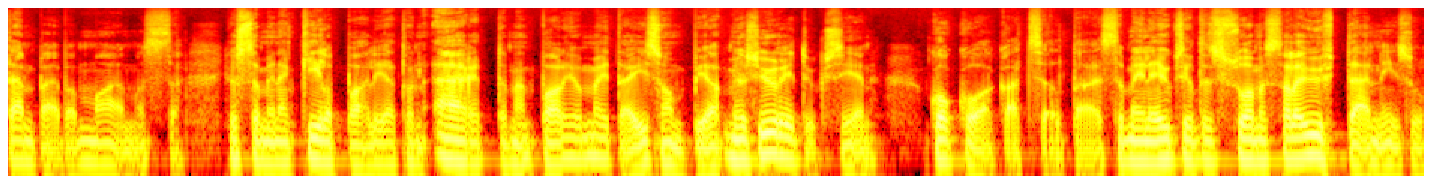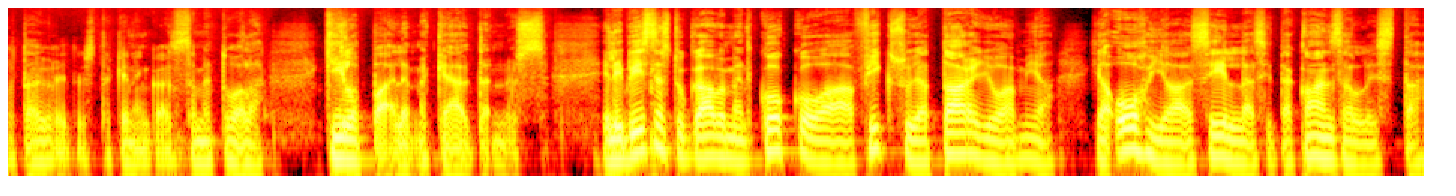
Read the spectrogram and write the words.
tämän päivän maailmassa, jossa meidän kilpailijat on äärettömän paljon meitä isompia, myös yrityksien kokoa katseltaessa. Meillä ei yksinkertaisesti Suomessa ole yhtään niin suurta yritystä, kenen kanssa me tuolla kilpailemme käytännössä. Eli business to government kokoaa fiksuja tarjoamia ja ohjaa sillä sitä kansallista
